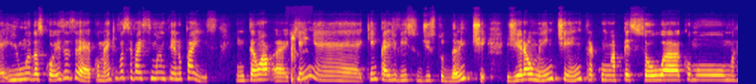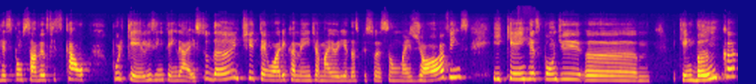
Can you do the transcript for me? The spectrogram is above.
É, e uma das coisas é como é que você vai se manter no país. Então, é, quem é quem pede visto de estudante geralmente entra com a pessoa como responsável fiscal, porque eles entendem, ah, estudante, teoricamente a maioria das pessoas são mais jovens, e quem responde, uh, quem banca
